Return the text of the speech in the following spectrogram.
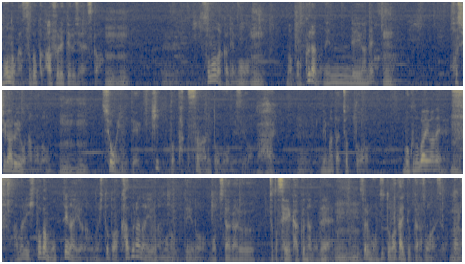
物がすごく溢れてるじゃないですか、うんうん。うん。その中でも、うん。まあ、僕らの年齢がねうん欲しがるようなものうんうん。商品ってきっとたくさんあると思うんですよ、はい、うん、でまたちょっと僕の場合はねあまり人が持ってないようなもの人とは被らないようなものっていうのを持ちたがるちょっと性格なので、うんうん。それもずっと若い時からそうなんですよ、なるほ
